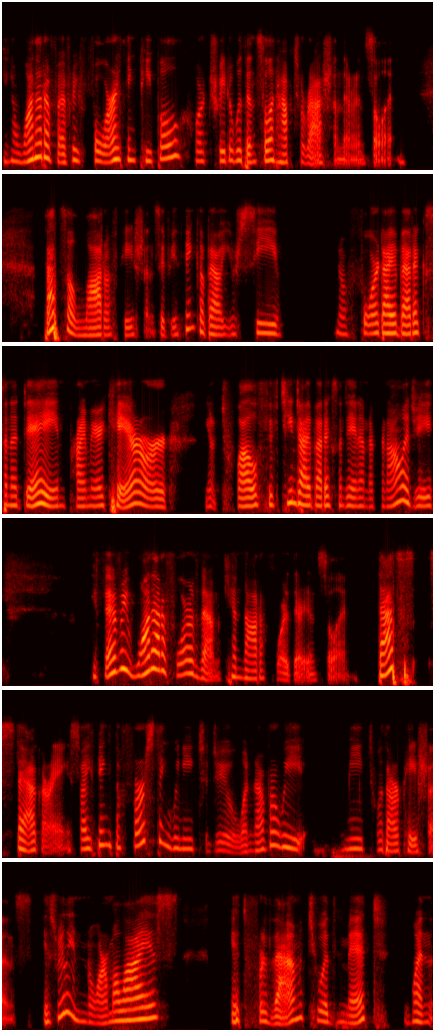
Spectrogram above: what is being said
You know, one out of every four, I think, people who are treated with insulin have to ration their insulin. That's a lot of patients. If you think about you see, you know, four diabetics in a day in primary care or, you know, 12, 15 diabetics a day in endocrinology, if every one out of four of them cannot afford their insulin, that's staggering. So I think the first thing we need to do whenever we meet with our patients is really normalize it for them to admit when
